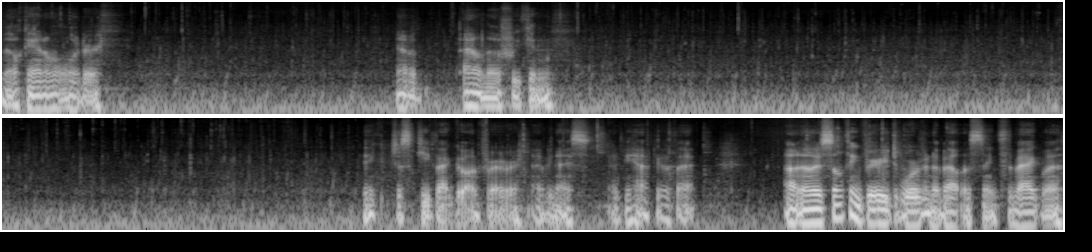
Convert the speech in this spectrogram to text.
Milk animal order. I don't know if we can... Just keep that going forever. That'd be nice. I'd be happy with that. I don't know, there's something very dwarven about listening to the magma.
